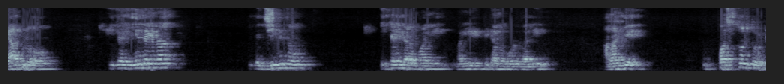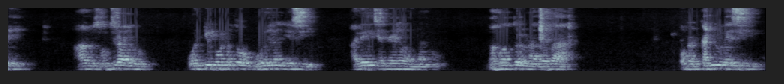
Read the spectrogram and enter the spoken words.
గ్యాప్లో ఇక ఏదైనా ఇక జీవితం ఇక్కడే గడపాలి మళ్ళీ ఇంటికి వెళ్ళకూడదు అని అలాగే పస్తులతోటి ఆరు సంవత్సరాలు ఒంటి పూటతో భోజనం చేసి అదే చెన్నైలో ఉన్నాను. భగవంతుడు నా మీద ఒక కన్ను వేసి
